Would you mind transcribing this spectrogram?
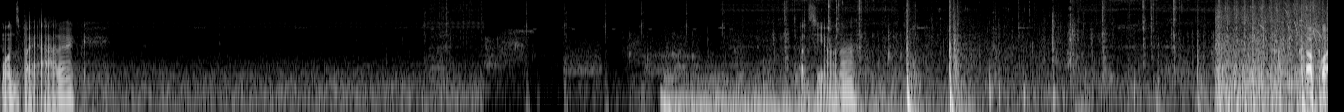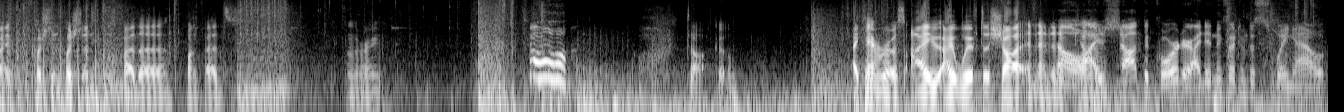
One's by attic. That's Iana. Top white. Pushed in, pushed in. He's by the bunk beds. On the right. Oh Oh, doggo. I can't roast. I, I whiffed a shot and ended no! up killing I shot the quarter. I didn't expect him to swing out.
